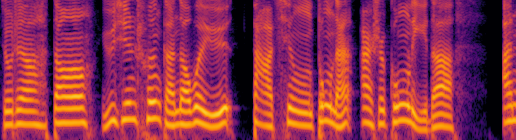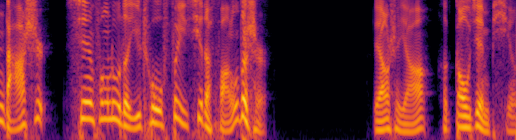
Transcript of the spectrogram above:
就这样，当于新春赶到位于大庆东南二十公里的安达市先锋路的一处废弃的房子时，梁世阳和高建平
